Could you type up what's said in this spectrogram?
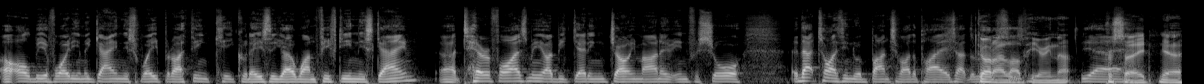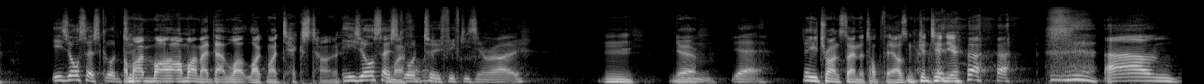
I'll be avoiding him again this week. But I think he could easily go 150 in this game. Uh, terrifies me. I'd be getting Joey Manu in for sure. That ties into a bunch of other players at the. God, I love hearing that. Yeah. Proceed. Yeah. He's also scored. I might, I might make that like, my text tone. he's also scored phone. two fifties in a row. Yeah. Yeah. Yeah, you try and stay in the top thousand. Continue. Um,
